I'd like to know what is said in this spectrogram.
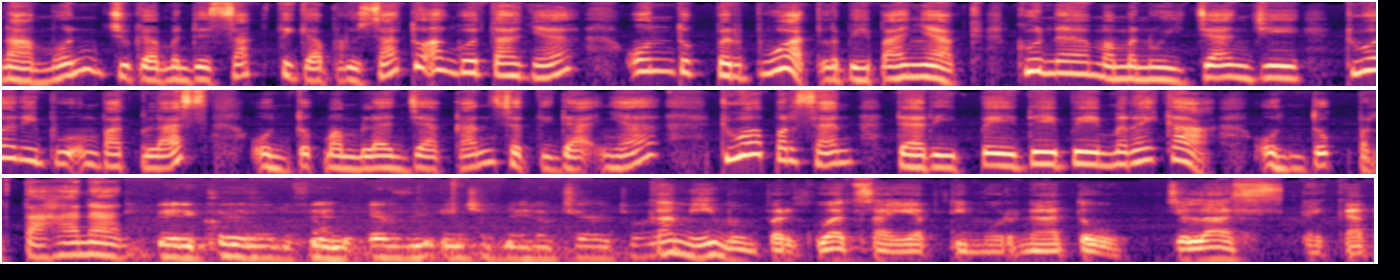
namun juga mendesak 31 anggotanya untuk berbuat lebih banyak guna memenuhi janji 2014 untuk membelanjakan setidaknya 2 persen dari PDB mereka untuk pertahanan. Kami memperkuat sayap timur NATO Jelas tekad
